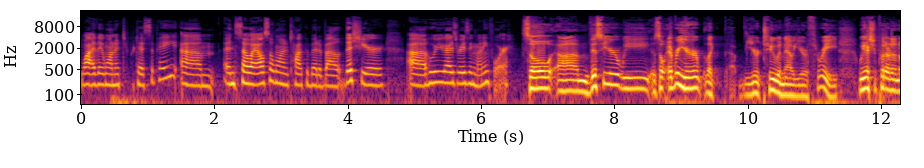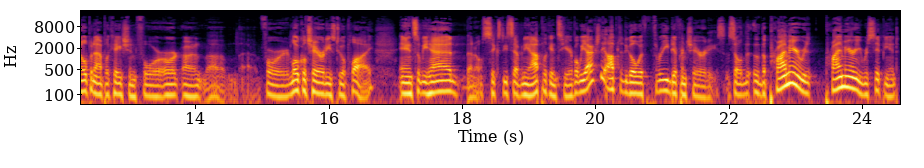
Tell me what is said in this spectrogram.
why they wanted to participate. Um, and so I also want to talk a bit about this year. Uh, who are you guys raising money for? So um, this year we so every year like year two and now year three we actually put out an open application for or uh, uh, for local charities to apply, and so we had I don't know 60, 70 applicants here, but we actually opted to go with three different charities. So the, the primary primary recipient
